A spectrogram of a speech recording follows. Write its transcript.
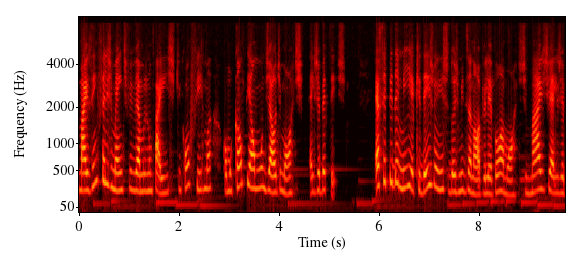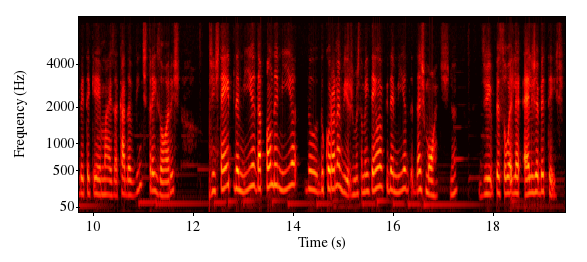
mas infelizmente vivemos num país que confirma como campeão mundial de mortes LGBTs. Essa epidemia, que desde o início de 2019 levou à morte de mais de LGBTQIA+, a cada 23 horas, a gente tem a epidemia da pandemia do, do coronavírus, mas também tem a epidemia das mortes, né? De pessoas LGBTs.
